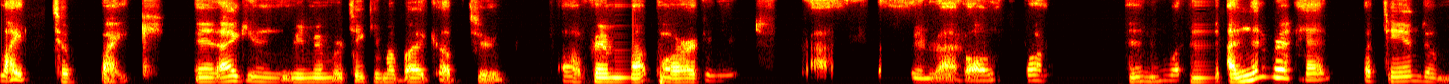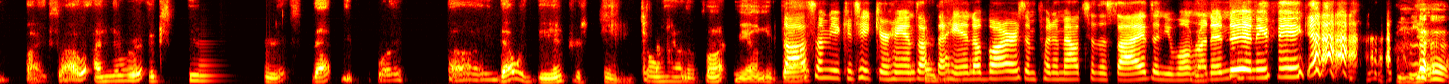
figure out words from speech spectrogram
like to bike, and I can remember taking my bike up to uh, Fairmount Park and ride, and ride all the park. And I never had a tandem bike, so I, I never experienced that before. Uh, that would be interesting. Tony on the front, me on the It's back. awesome. You can take your hands off the handlebars and put them out to the sides, and you won't run into anything. yeah,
